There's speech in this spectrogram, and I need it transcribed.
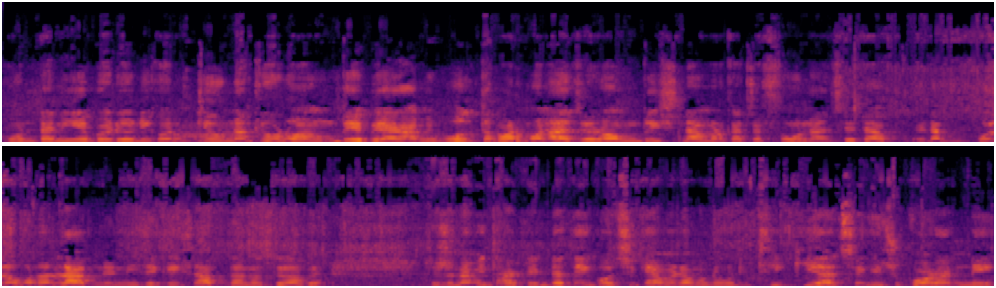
ফোনটা নিয়ে বেরোনি কারণ কেউ না কেউ রং দেবে। আর আমি বলতে পারব না যে রং দিস না, আমার কাছে ফোন আছে। এটা এটা বলে কোনো লাভ নেই। নিজেকেই সাবধান হতে হবে। সেজন্য আমি থার্টিনটাতেই করছি। ক্যামেরা মোটামুটি ঠিকই আছে, কিছু করার নেই।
